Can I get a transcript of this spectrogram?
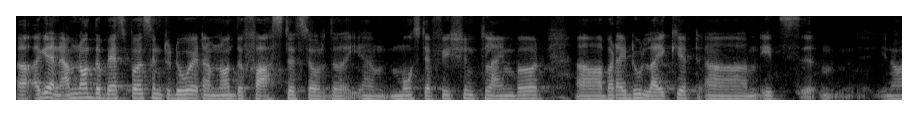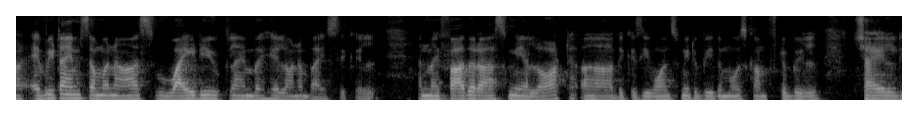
uh, again i'm not the best person to do it. I'm not the fastest or the um, most efficient climber uh, but i do like it. Um, it's um, you know every time someone asks why do you climb a hill on a bicycle? And my father asks me a lot uh, because he wants me to be the most comfortable child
